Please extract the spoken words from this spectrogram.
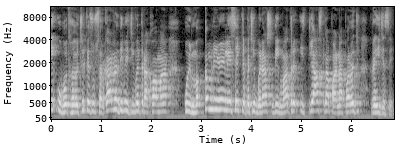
એ ઊભો થયો છે કે શું સરકાર નદીને જીવંત રાખવામાં કોઈ મક્કમ નિર્ણય લેશે કે પછી બનાસ નદી માત્ર ઇતિહાસના પાના પર જ રહી જશે?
